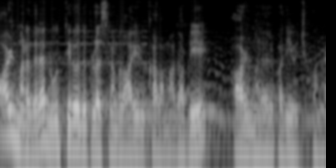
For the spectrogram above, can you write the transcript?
ஆள் மனதில் நூற்றி இருபது ப்ளஸ் நமது ஆயுள் காலம். அதை அப்படியே ஆழ் மனதில் பதிய வச்சுக்கோங்க.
